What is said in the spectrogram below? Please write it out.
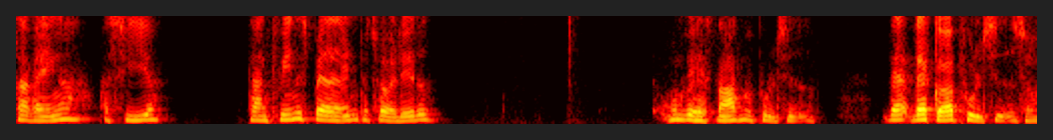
der ringer og siger, der er en kvinde spærret inde på toilettet, hun vil have snakket med politiet. Hvad, hvad gør politiet så?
